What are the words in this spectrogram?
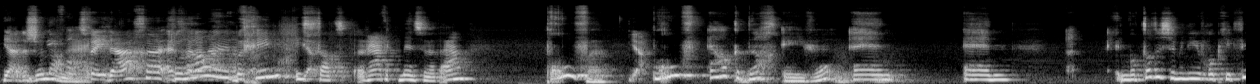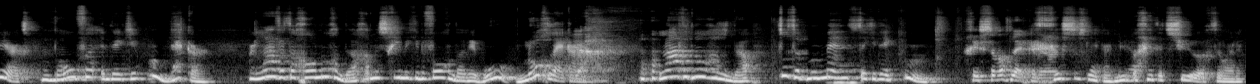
ja, dus in Belangrijk. twee dagen. En Vooral in het begin is Ja. dat, raad ik mensen dat aan. Proeven. Ja. Proef elke dag even. En, en, want dat is de manier waarop je het leert. Mhm. Proeven en denk je, "Mm, lekker. Maar laat het dan gewoon nog een dag. En misschien dat je de volgende dag denkt, oeh, nog lekker. Ja. Laat het nog eens een dag. Tot het moment dat je denkt, "Mm, Gisteren was lekkerder. Gisteren is lekker, nu Ja. begint het zuurig te worden.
